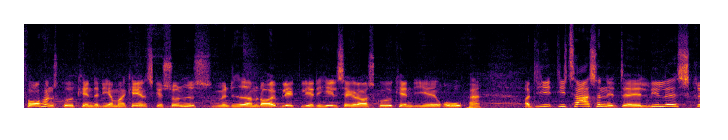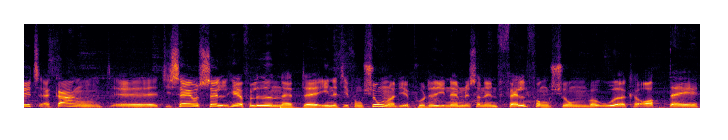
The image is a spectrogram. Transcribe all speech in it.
forhåndsgodkendt af de amerikanske sundhedsmyndigheder. Om et øjeblik bliver det helt sikkert også godkendt i Europa. Og de, de tager sådan et øh, lille skridt af gangen. Øh, de sagde jo selv her forleden, at øh, en af de funktioner, de har puttet i, nemlig sådan en faldfunktion, hvor uret kan opdage,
